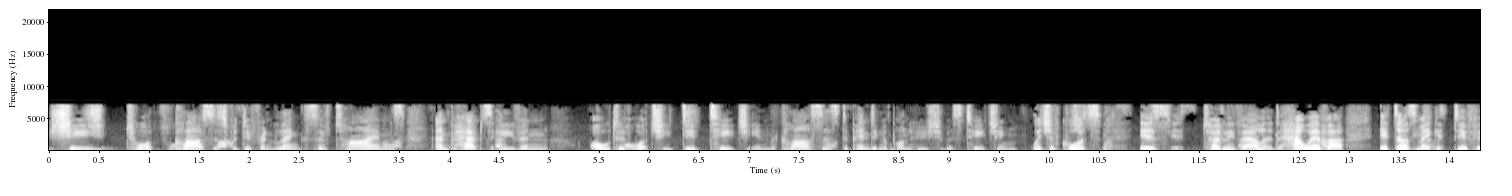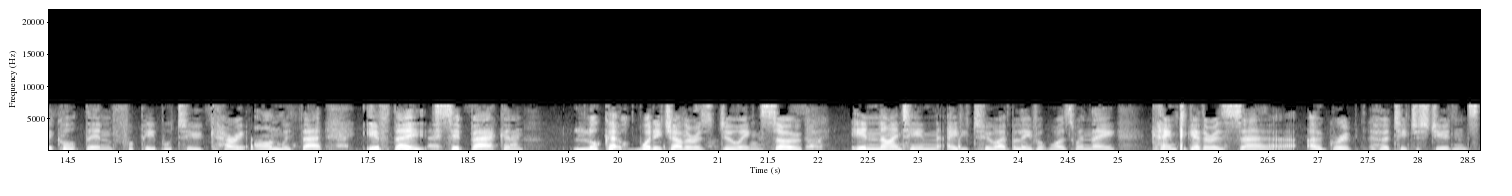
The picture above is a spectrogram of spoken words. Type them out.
she taught classes for different lengths of times and perhaps even altered what she did teach in the classes depending upon who she was teaching, which of course is totally valid. However, it does make it difficult then for people to carry on with that if they sit back and look at what each other is doing. So in 1982, I believe it was, when they came together as uh, a group, her teacher students,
